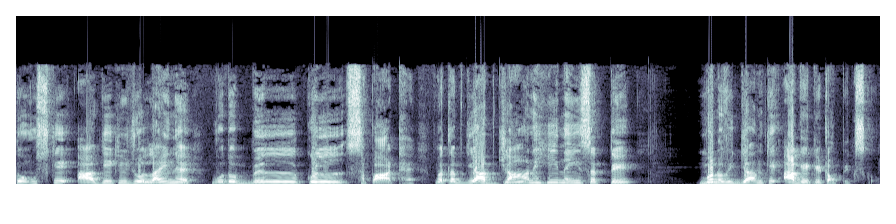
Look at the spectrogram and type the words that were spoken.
तो उसके आगे की जो लाइन है, वो तो बिल्कुल सपाट है। मतलब कि आप जान ही नहीं सकते मनोविज्ञान के आगे के टॉपिक्स को।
